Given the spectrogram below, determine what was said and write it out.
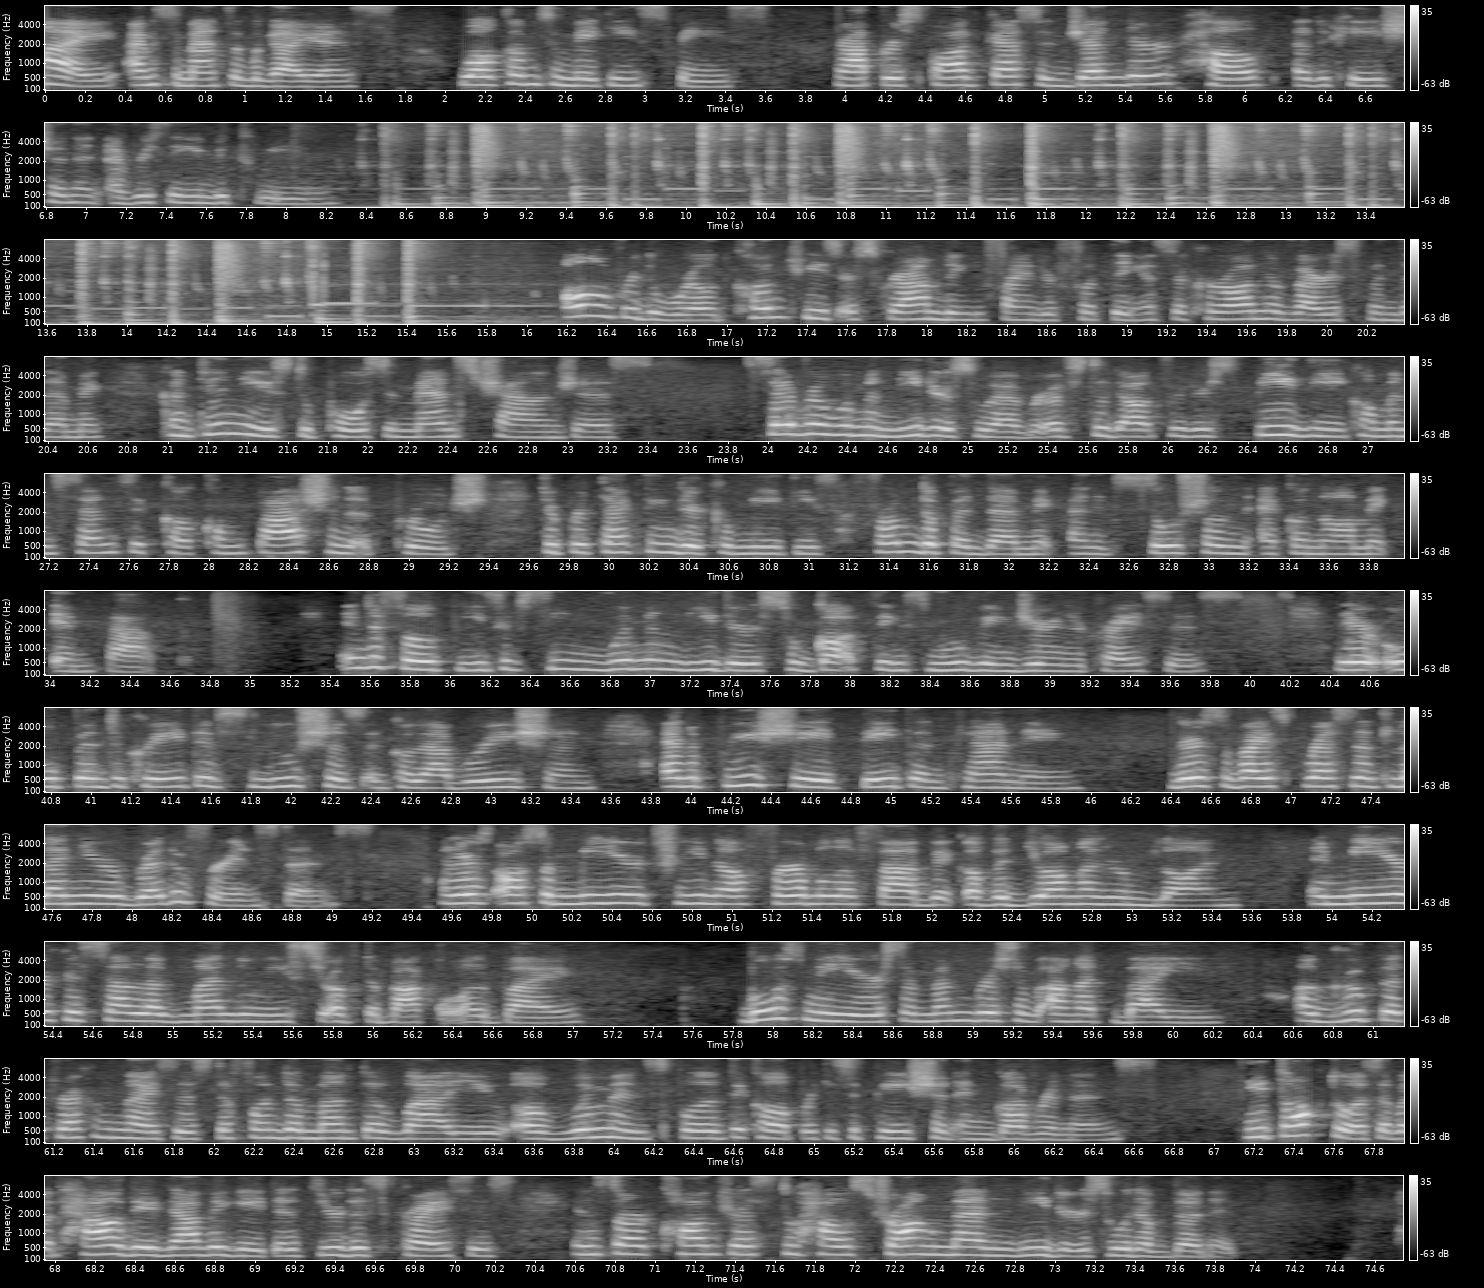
Hi, I'm Samantha Bagayas. Welcome to Making Space, Rappler's podcast on gender, health, education, and everything in between. All over the world, countries are scrambling to find their footing as the coronavirus pandemic continues to pose immense challenges. Several women leaders, however, have stood out for their speedy, commonsensical, compassionate approach to protecting their communities from the pandemic and its social and economic impact. In the Philippines, we've seen women leaders who got things moving during the crisis. They are open to creative solutions and collaboration and appreciate data and planning. There's Vice President Leni Robredo, for instance. And there's also Mayor Trina Firmalo Fabic of Odiongan Romblon and Mayor Krisel Lagman Luis of Tabaco Albay. Both mayors are members of Angat Bayi, a group that recognizes the fundamental value of women's political participation and governance. They talked to us about how they navigated through this crisis in stark contrast to how strong men leaders would have done it.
